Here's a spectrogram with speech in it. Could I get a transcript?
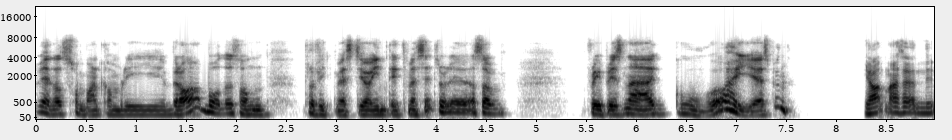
mener at sommeren kan bli bra, både sånn trafikkmessig og inntektsmessig. Tror jeg. altså, flyprisene er gode og høye, Espen. Ja, altså, det,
